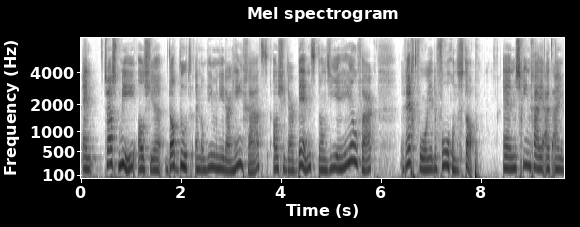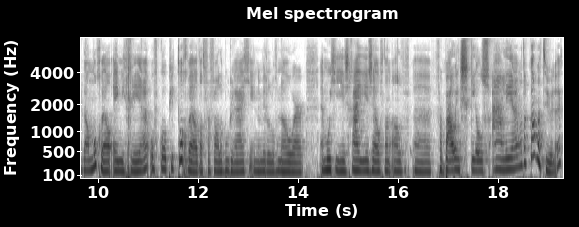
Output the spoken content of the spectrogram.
en trust me, als je dat doet en op die manier daarheen gaat. Als je daar bent, dan zie je heel vaak recht voor je de volgende stap. En misschien ga je uiteindelijk dan nog wel emigreren. Of koop je toch wel dat vervallen boerderijtje in the middle of nowhere. En moet je, ga je jezelf dan alle uh, verbouwingsskills aanleren. Want dat kan natuurlijk.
